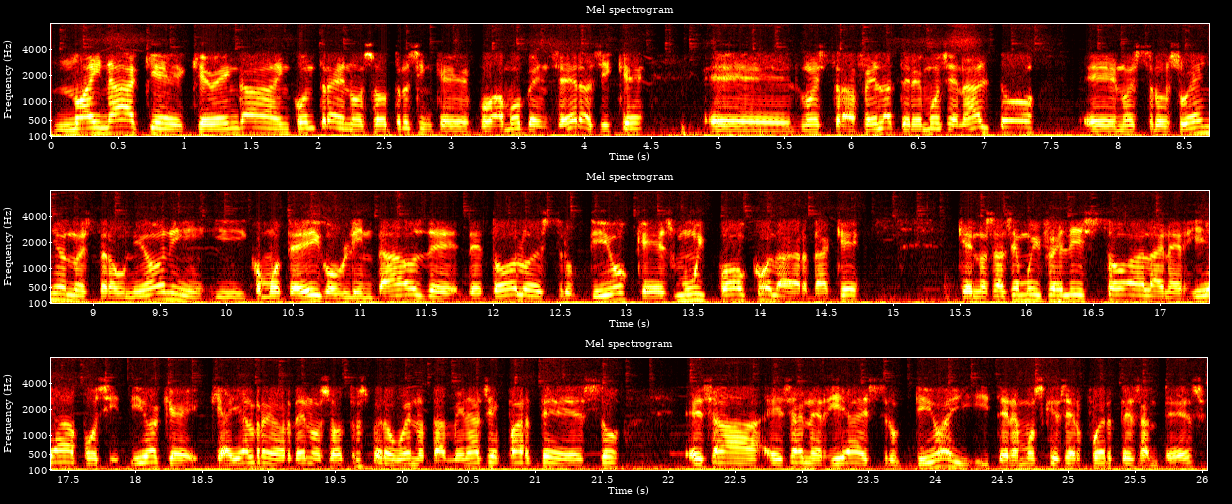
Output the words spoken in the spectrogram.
no hay nada que, venga en contra de nosotros sin que podamos vencer, así que nuestra fe la tenemos en alto, eh, nuestros sueños, nuestra unión y, y como te digo, blindados de, todo lo destructivo, que es muy poco, la verdad que que nos hace muy feliz toda la energía positiva que, que hay alrededor de nosotros, pero bueno, también hace parte de esto esa, esa energía destructiva y, tenemos que ser fuertes ante eso.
